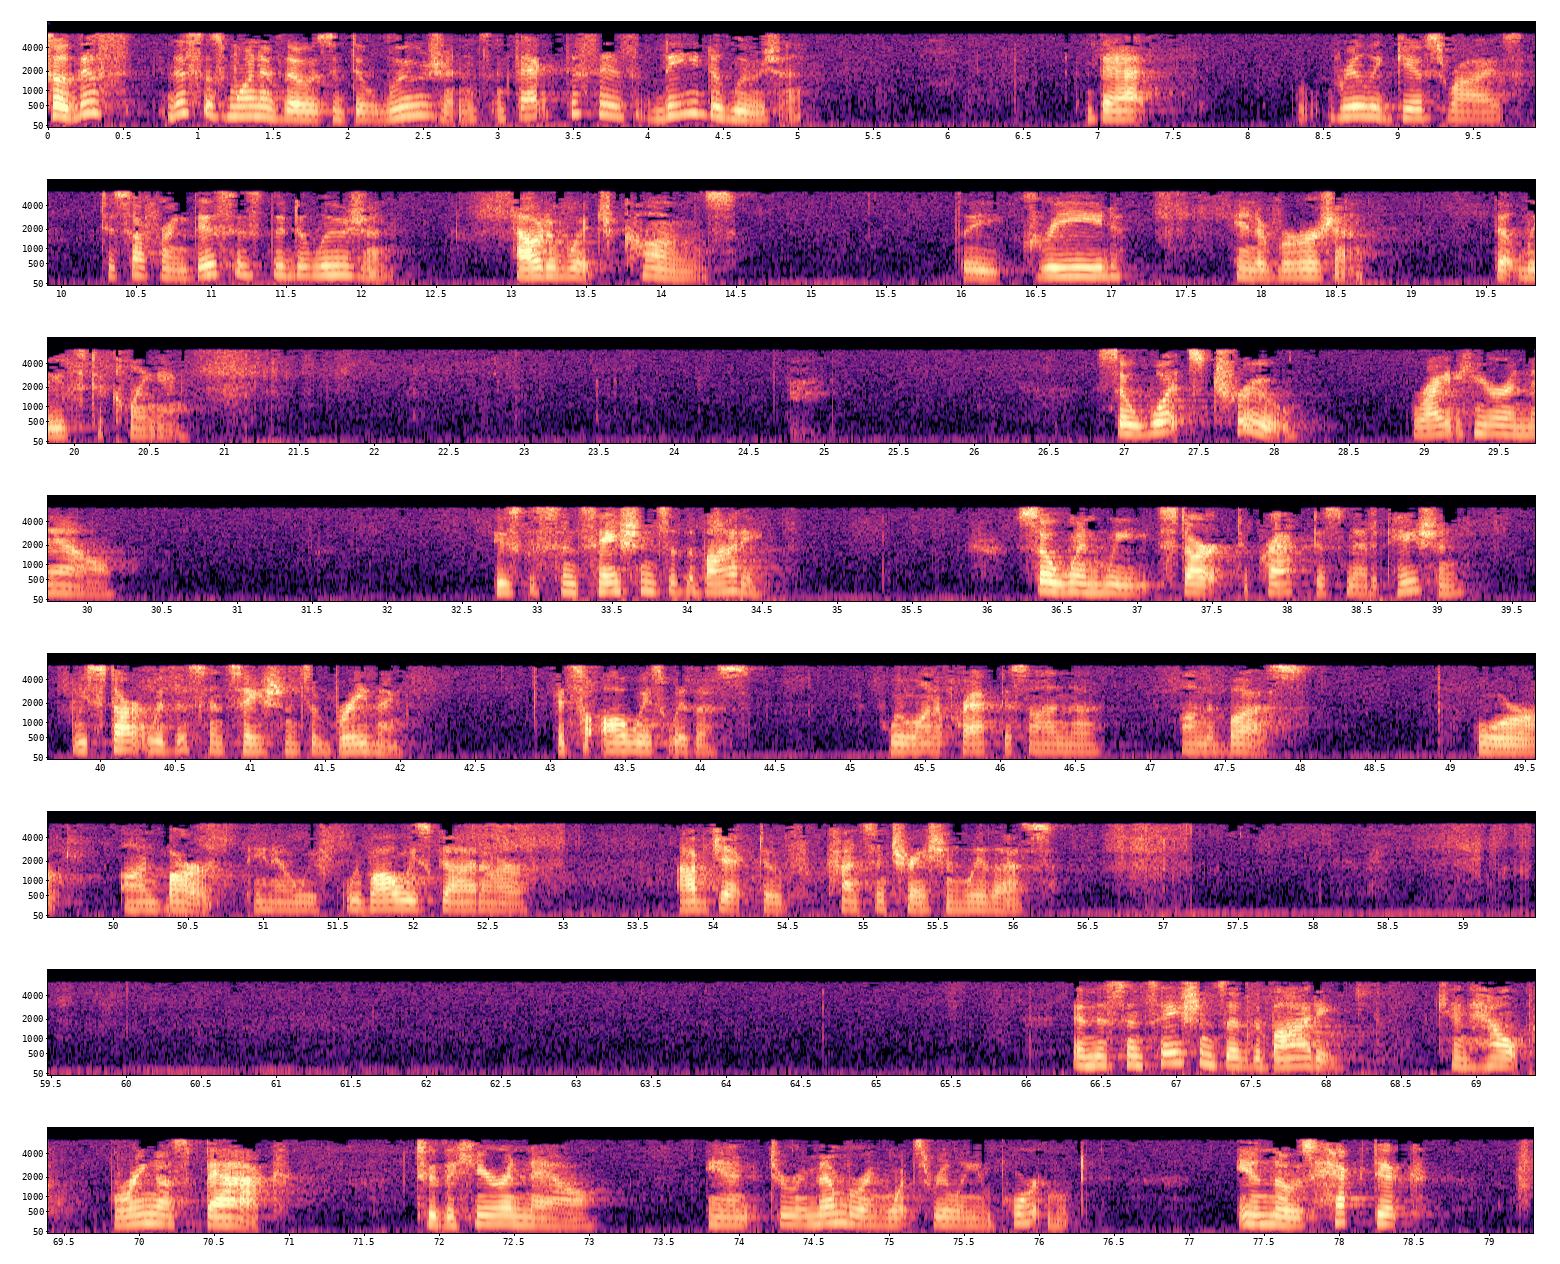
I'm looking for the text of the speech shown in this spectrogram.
so this this is one of those delusions. In fact, this is the delusion that really gives rise to suffering. This is the delusion out of which comes the greed and aversion that leads to clinging. So, what's true right here and now is the sensations of the body. So, when we start to practice meditation, we start with the sensations of breathing. It's always with us. If we want to practice on the on the bus or on BART, you know, we've we've always got our object of concentration with us. And the sensations of the body can help bring us back to the here and now and to remembering what's really important in those hectic,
